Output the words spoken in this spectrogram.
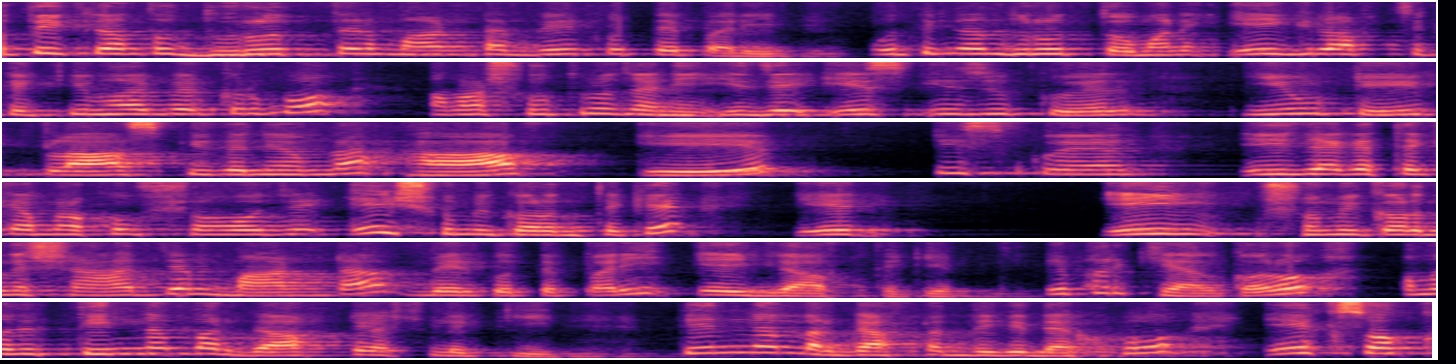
অতিক্রান্ত দূরত্বের মানটা বের করতে পারি। অতিক্রান্ত দূরত্ব মানে এই গ্রাফ থেকে কীভাবে বের করব? আমরা সূত্র জানি, এই যে S is equal U T plus কি জানি আমরা? হাফ এ টি স্কোয়ার এই জায়গা থেকে আমরা খুব সহজে এই সমীকরণ থেকে এর এই সমীকরণের সাহায্যে মানটা বের করতে পারি এই গ্রাফ থেকে। এবার খেয়াল করো, আমাদের তিন নাম্বার গ্রাফটি আসলে কি? তিন নাম্বার গ্রাফটার দিকে দেখো এক্স অক্ষ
